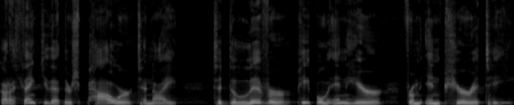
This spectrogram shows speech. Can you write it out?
God, I thank you that there's power tonight to deliver people in here from impurity.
